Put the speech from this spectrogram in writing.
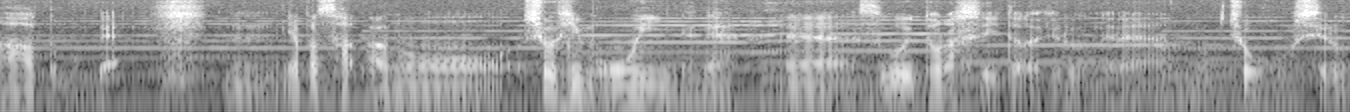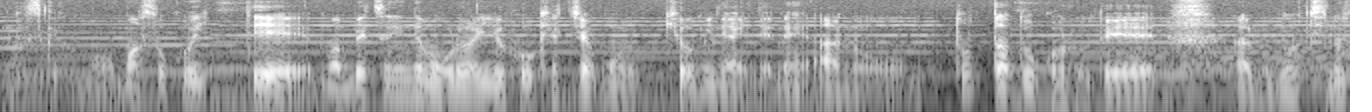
なと思って、うん、やっぱさ、あのー商品も多いんでね、えーすごい取らせていただけるんでねもう重宝してるんですけども、まあ、そこ行って、まあ、別にでも俺は UFO キャッチャーも興味ないんでね、あのー取ったところであの後々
